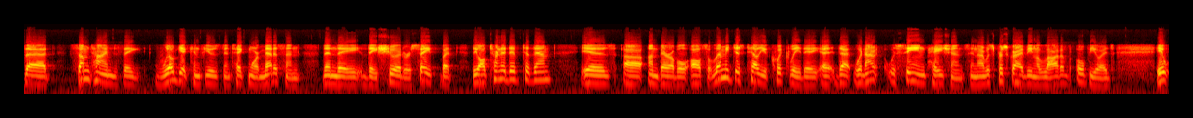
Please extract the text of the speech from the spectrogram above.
that sometimes they will get confused and take more medicine than they, they should or safe, but the alternative to them is uh, unbearable also. Let me just tell you quickly they, uh, that when I was seeing patients and I was prescribing a lot of opioids, it,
